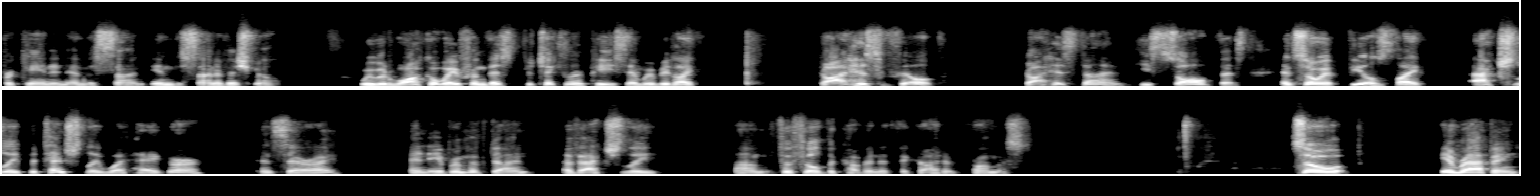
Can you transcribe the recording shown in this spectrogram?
for Canaan and the son in the son of Ishmael. We would walk away from this particular piece and we'd be like, God has fulfilled, God has done, He solved this. And so it feels like actually potentially what Hagar and Sarai and Abram have done have actually um, fulfilled the covenant that God had promised. So, in wrapping,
